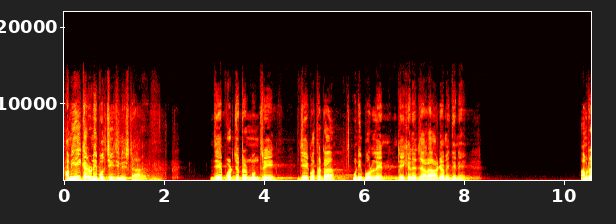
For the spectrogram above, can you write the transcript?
আমি এই কারণেই বলছি এই জিনিসটা, যে পর্যটন মন্ত্রী যে কথাটা উনি বললেন, যে এখানে যারা আগামী দিনে, আমরা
